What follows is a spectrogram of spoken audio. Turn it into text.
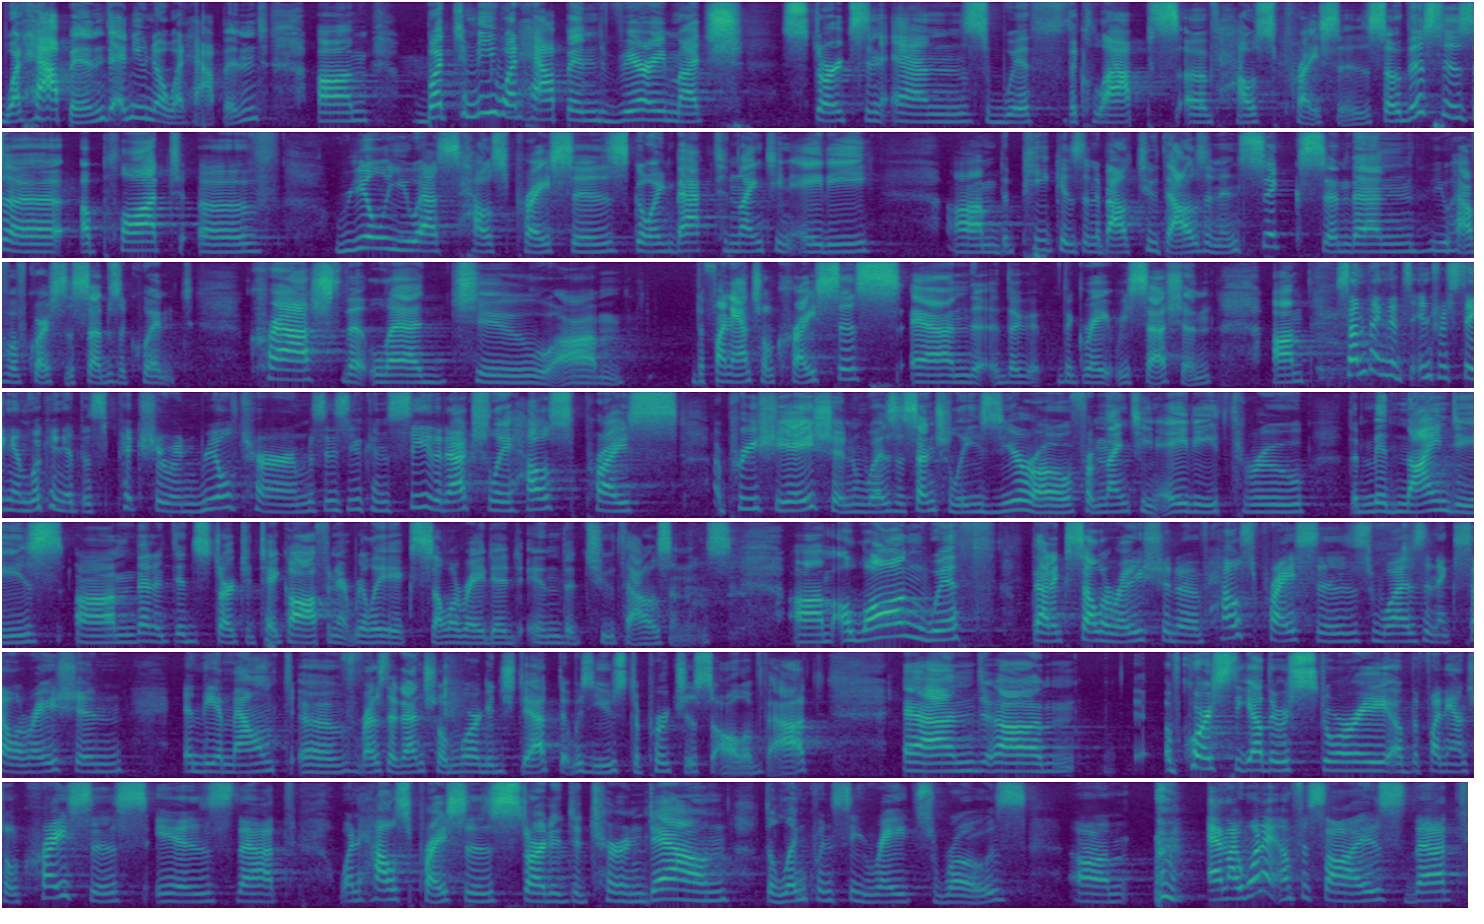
what happened, and you know what happened. Um, but to me, what happened very much starts and ends with the collapse of house prices. So this is a, a plot of real US house prices going back to 1980. Um, the peak is in about 2006, and then you have, of course, the subsequent crash that led to um, the financial crisis and the, the Great Recession. Um, something that's interesting in looking at this picture in real terms is you can see that actually house price appreciation was essentially zero from 1980 through the mid 90s. Um, then it did start to take off and it really accelerated in the 2000s. Um, along with that acceleration of house prices was an acceleration and the amount of residential mortgage debt that was used to purchase all of that. And um, of course, the other story of the financial crisis is that when house prices started to turn down, delinquency rates rose. Um, and I want to emphasize that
